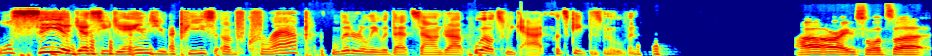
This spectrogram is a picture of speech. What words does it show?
we'll see you, Jesse James, you piece of crap. Literally with that sound drop. Who else we got? Let's keep this moving. Uh, all right, so let's uh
